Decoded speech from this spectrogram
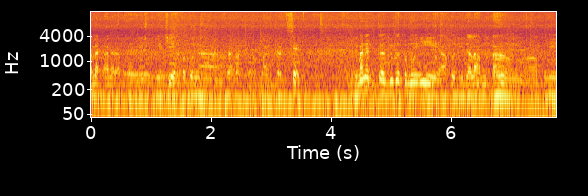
alat-alat uh, ataupun uh, alat-alat set. Di mana kita juga temui apa di dalam apa ni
